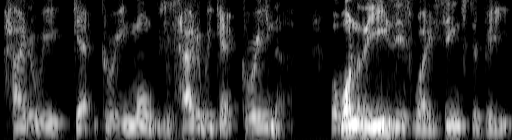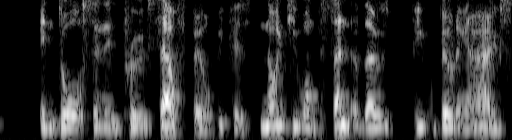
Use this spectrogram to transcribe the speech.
how do we get green mortgages? How do we get greener? Well, one of the easiest ways seems to be endorse and improve self build because 91% of those people building a house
